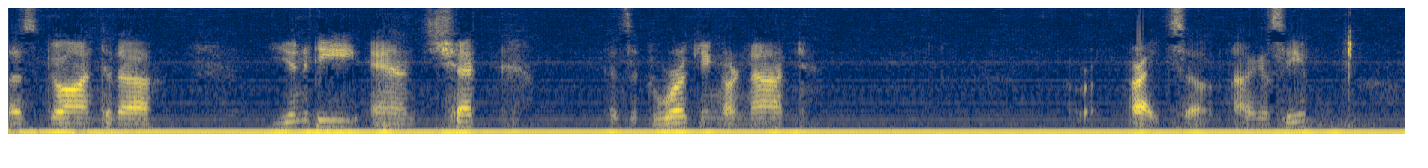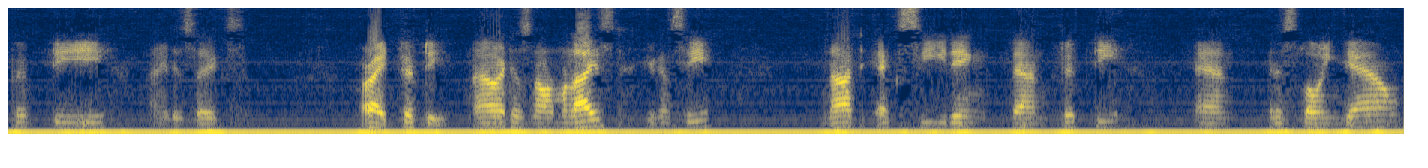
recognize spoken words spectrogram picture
let's go on to the unity and check is it working or not? Alright so now you can see. 50 96 alright 50 now it is normalized. You can see. Not exceeding than 50 and it is slowing down.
